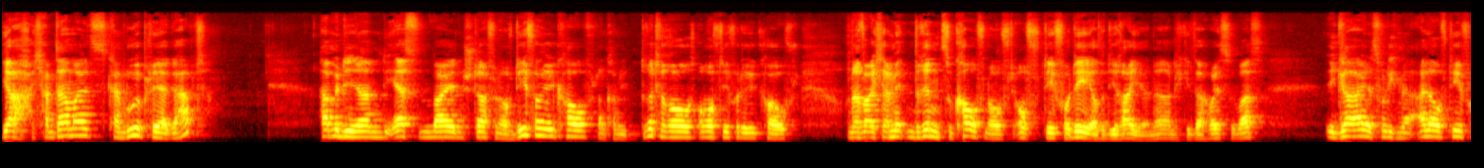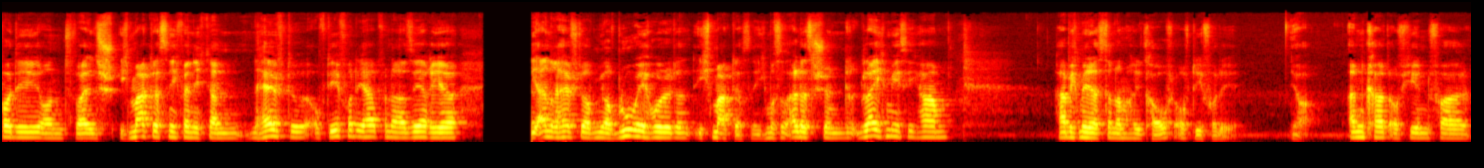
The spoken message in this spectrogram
Ja, ich habe damals keinen Blu-ray-Player gehabt. Habe mir die dann die ersten beiden Staffeln auf DVD gekauft. Dann kam die dritte raus, auch auf DVD gekauft. Und dann war ich ja mittendrin zu kaufen auf, auf DVD, also die Reihe. Ne? habe ich gesagt, weißt du was? Egal, jetzt hole ich mir alle auf DVD und weil ich mag das nicht, wenn ich dann eine Hälfte auf DVD habe von einer Serie, die andere Hälfte auf mir auf Blu-ray hole, dann ich mag das nicht. Ich muss das alles schön gleichmäßig haben. Habe ich mir das dann nochmal gekauft auf DVD. Ja, Uncut auf jeden Fall.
